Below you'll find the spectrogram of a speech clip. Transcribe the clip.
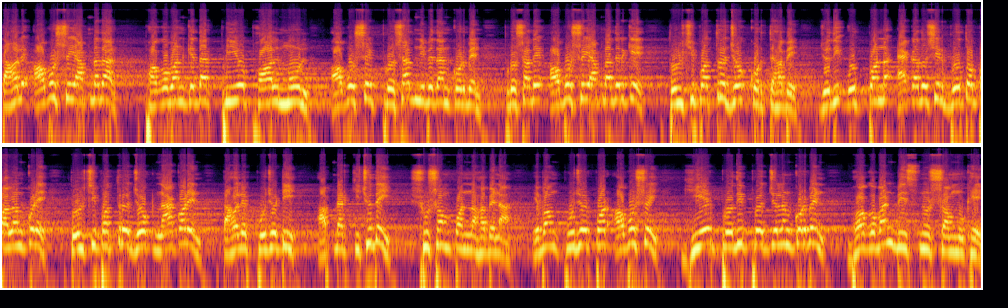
তাহলে অবশ্যই আপনাদের ভগবানকে তার প্রিয় ফল, মূল অবশ্যই প্রসাদ নিবেদন করবেন। প্রসাদে অবশ্যই আপনাদেরকে তুলসীপত্র যোগ করতে হবে। যদি উৎপন্ন একাদশীর ব্রত পালন করে তুলসীপত্র যোগ না করেন, তাহলে পুজোটি আপনার কিছুতেই সুসম্পন্ন হবে না এবং পুজোর পর অবশ্যই ঘিয়ের প্রদীপ প্রজ্বলন করবেন ভগবান বিষ্ণুর সম্মুখে।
